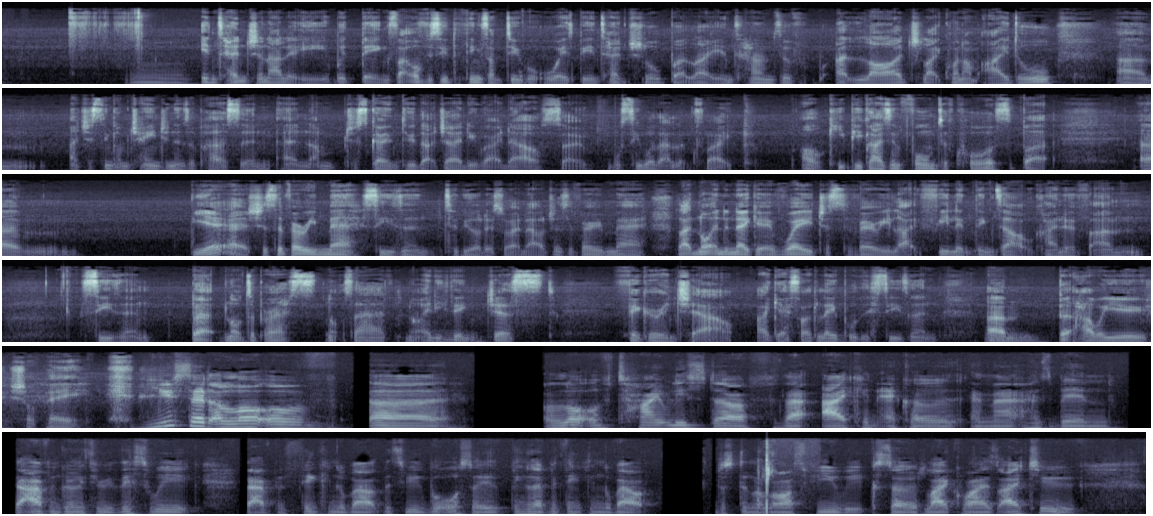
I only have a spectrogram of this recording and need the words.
intentionality with things. Like obviously the things i do will always be intentional but like in terms of at large like when i'm idle um i just think i'm changing as a person and i'm just going through that journey right now so we'll see what that looks like. I'll keep you guys informed of course but um yeah it's just a very meh season to be honest right now. Just a very meh like not in a negative way just a very like feeling things out kind of um season. But not depressed not sad not anything just figuring shit out i guess i'd label this season. Um but how are you Chope? You said a lot of uh, a lot of timely stuff that I can echo, and that has been that I've been going through this week, that I've been thinking about this week, but also things I've been thinking about just in the last few weeks. So likewise, I too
